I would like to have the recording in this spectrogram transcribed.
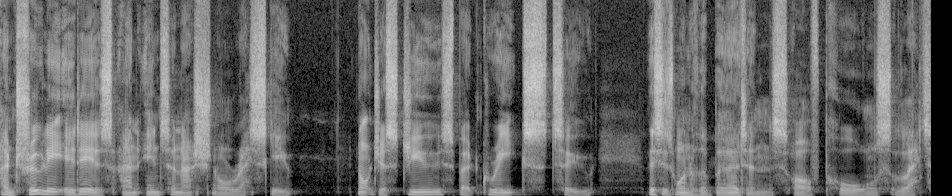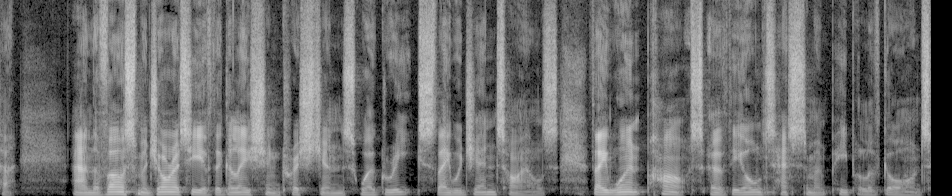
And truly, it is an international rescue, not just Jews, but Greeks too. This is one of the burdens of Paul's letter. And the vast majority of the Galatian Christians were Greeks, they were Gentiles, they weren't part of the Old Testament people of God.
